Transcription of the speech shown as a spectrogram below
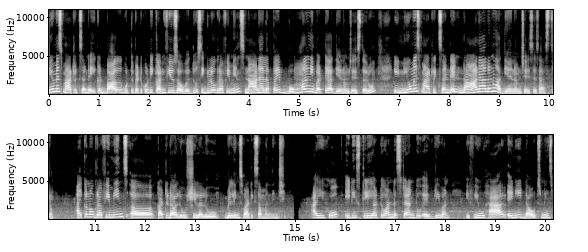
న్యూమిస్ మ్యాట్రిక్స్ అంటే ఇక్కడ బాగా గుర్తుపెట్టుకోండి కన్ఫ్యూజ్ అవ్వద్దు. సిగ్లోగ్రఫీ మీన్స్ నాణాలపై బొమ్మల్ని బట్టి అధ్యయనం చేస్తారు. ఈ న్యూమిస్ మ్యాట్రిక్స్ అంటే నాణ్యాలను అధ్యయనం చేసే శాస్త్రం. ఐకనోగ్రఫీ మీన్స్ కట్టడాలు శిలలు బిల్డింగ్స్ వాటికి సంబంధించి. I hope it is clear to understand to everyone if you have any doubts means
